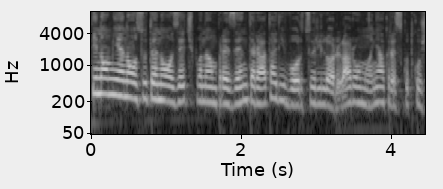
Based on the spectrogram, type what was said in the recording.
Din 1990 până în prezent, rata divorțurilor la România a crescut cu 75%.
